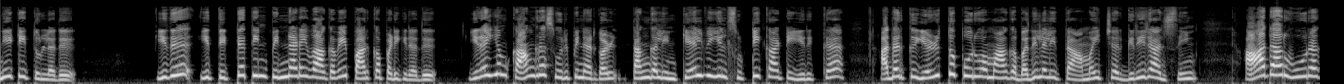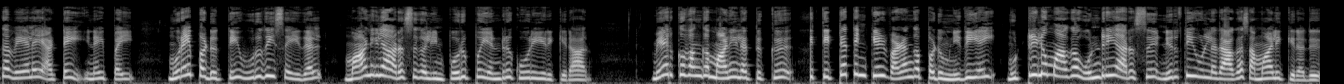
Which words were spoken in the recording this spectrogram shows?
நீட்டித்துள்ளது. இது இத்திட்டத்தின் பின்னடைவாகவே பார்க்கப்படுகிறது. இதையும் காங்கிரஸ் உறுப்பினர்கள் தங்களின் கேள்வியில் சுட்டிக்காட்டி இருக்க அதற்கு எழுத்துப்பூர்வமாக பதிலளித்த அமைச்சர் கிரிராஜ் சிங் ஆதார் ஊரக வேலை அட்டை இணைப்பை முறைப்படுத்தி உறுதி செய்தல் மாநில அரசுகளின் பொறுப்பு என்று கூறியிருக்கிறார். மேற்குவங்க மாநிலத்துக்கு இத்திட்டத்தின் கீழ் வழங்கப்படும் நிதியை முற்றிலுமாக ஒன்றிய அரசு நிறுத்தியுள்ளதாக சமாளிக்கிறது.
